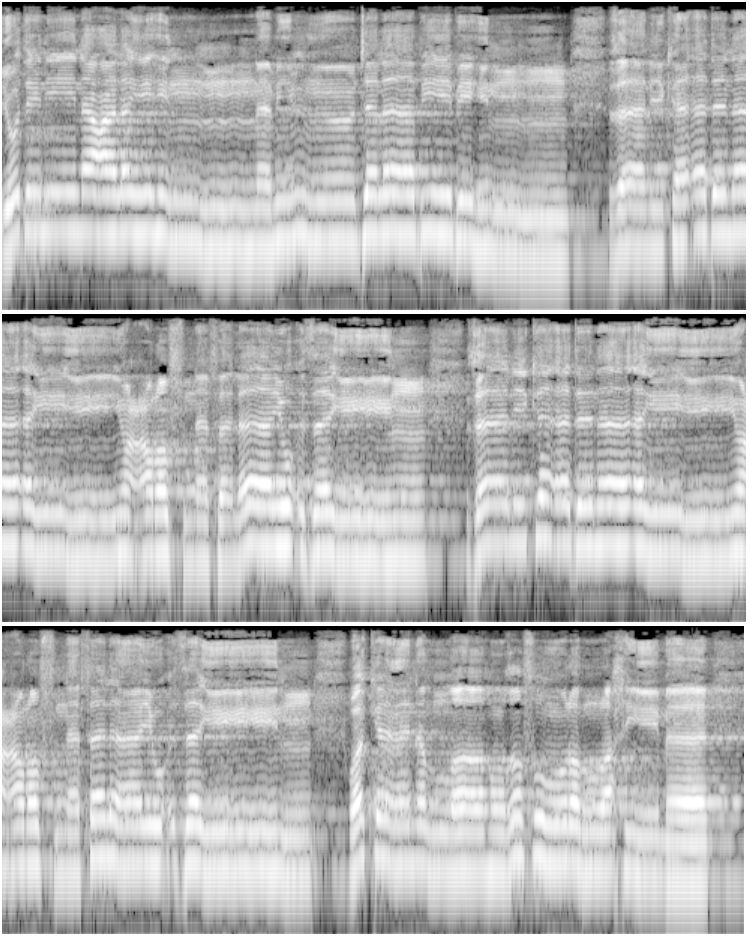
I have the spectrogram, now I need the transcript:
يدنين عليهن من جلابيبهن. ذلك أدنى أن يعرفن فلا يؤذين. ذلك أدنى أن يعرفن فلا يؤذين. وكان الله غفورا رحيما.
